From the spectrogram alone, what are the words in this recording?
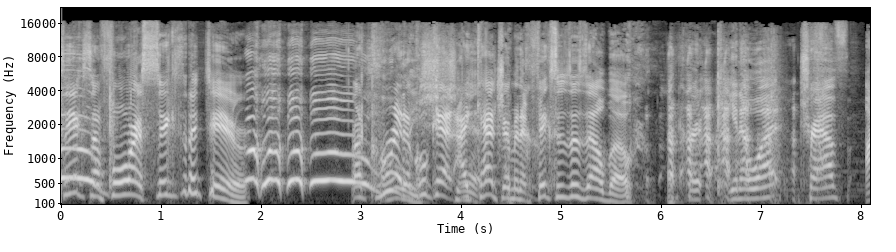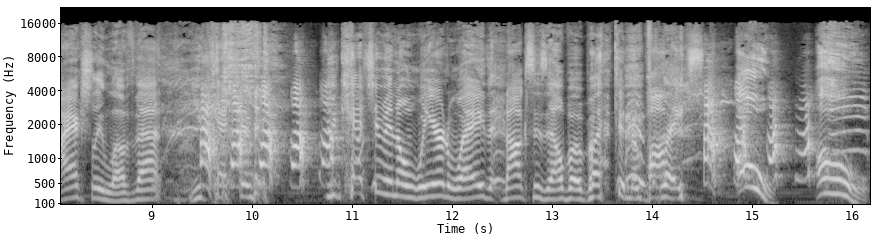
six, a four, a six, and a two. A critical Holy catch. I catch him and it fixes his elbow. you know what, Trav? I actually love that. You catch him. You catch him in a weird way that knocks his elbow back into place. oh, oh,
